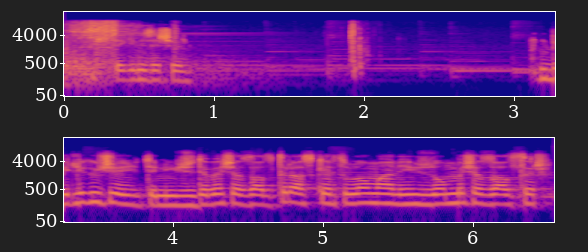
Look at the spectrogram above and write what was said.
Üsttekini seçelim. Birlik eğitimini %5 azaltır. Asker toplama halini %15 azaltır.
